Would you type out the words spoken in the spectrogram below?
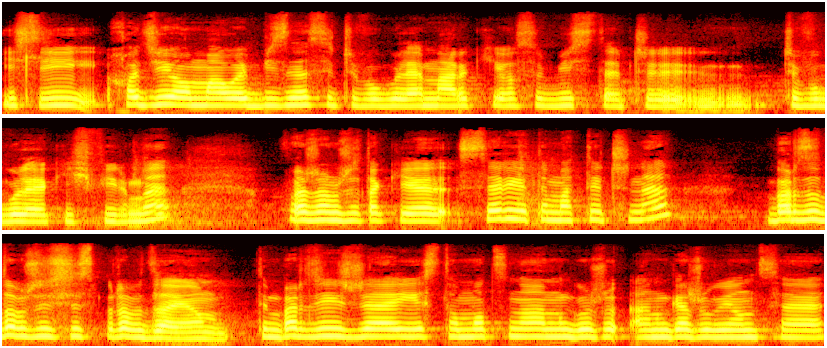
jeśli chodzi o małe biznesy, czy w ogóle marki osobiste, czy, czy w ogóle jakieś firmy, uważam, że takie serie tematyczne bardzo dobrze się sprawdzają. Tym bardziej, że jest to mocno angażujące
